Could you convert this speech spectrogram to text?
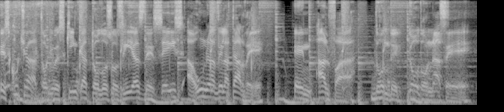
Escucha a Toño Esquinca todos los días de 6 a 1 de la tarde en Alfa, donde todo nace.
